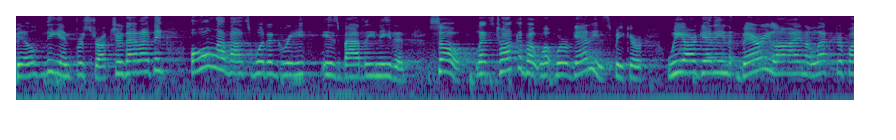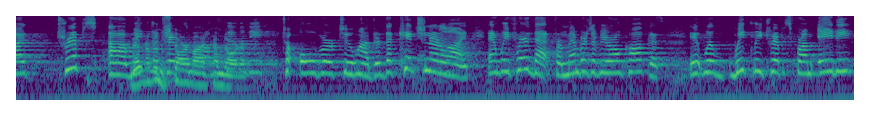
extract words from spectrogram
build the infrastructure that I think all of us would agree is badly needed. So let's talk about what we're getting, Speaker. We are getting Barrie Line electrified trips, uh, weekly from trips Stormont, from come to 70 to over 200. The Kitchener line, and we've heard that from members of your own caucus. It will weekly trips from 80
